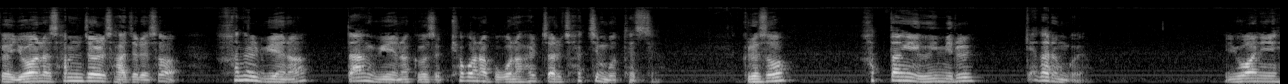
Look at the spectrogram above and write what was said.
그 요한은 3절, 4절에서 하늘 위에나 땅 위에나 그것을 펴거나 보거나 할 자를 찾지 못했어요. 그래서 합당의 의미를 깨달은 거예요. 요한이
